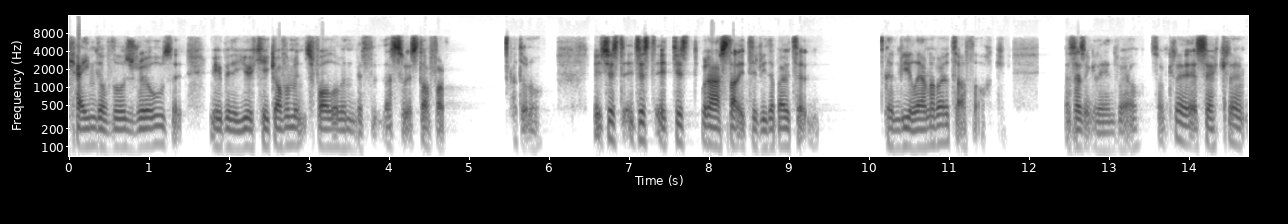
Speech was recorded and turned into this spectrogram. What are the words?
kind of those rules that maybe the UK government's following with this sort of stuff, or I don't know. It's just, it just, it just when I started to read about it and relearn about it, I thought this isn't going to end well. So I'm kind of, it's kind of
